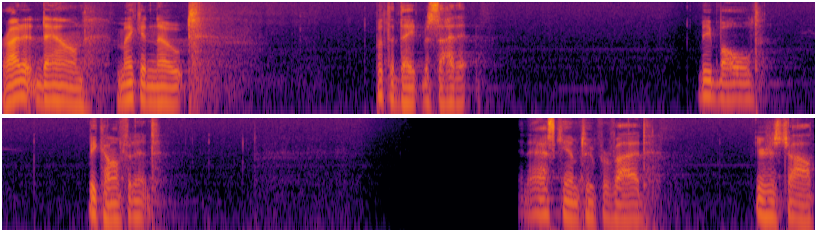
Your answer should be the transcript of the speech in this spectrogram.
Write it down, make a note, put the date beside it. Be bold, be confident, and ask Him to provide. You're His child,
